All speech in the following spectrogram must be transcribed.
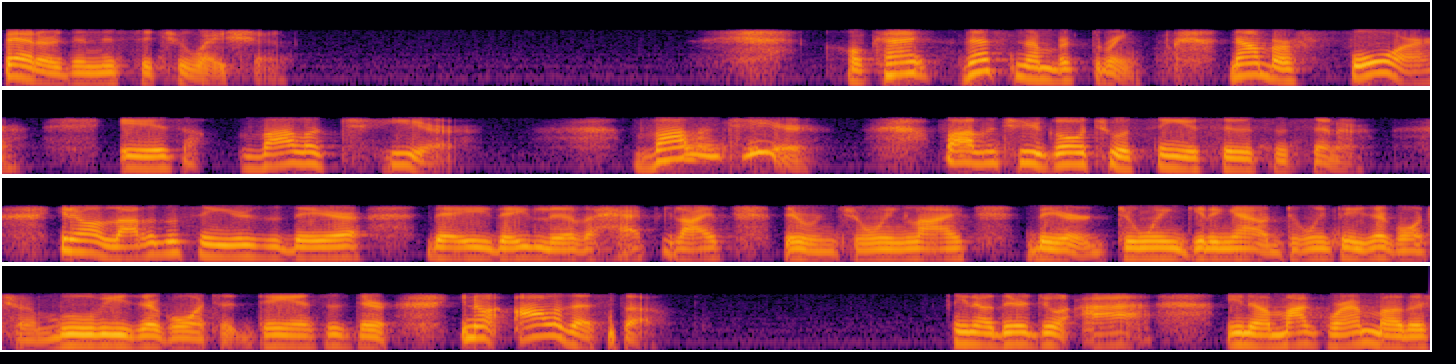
better than this situation. Okay? That's number three. Number four is volunteer. Volunteer. Volunteer. Go to a senior citizen center. You know, a lot of the seniors are there. They they live a happy life. They're enjoying life. They're doing getting out doing things. They're going to the movies. They're going to dances. They're you know all of that stuff. You know they're doing. I you know my grandmother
